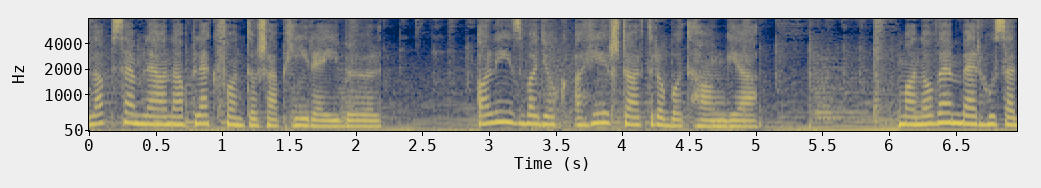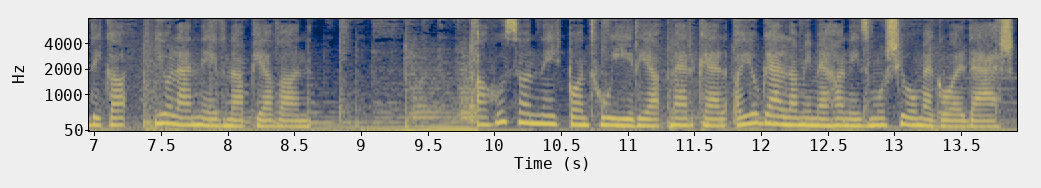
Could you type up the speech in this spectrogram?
Lapszemle a nap legfontosabb híreiből. Alíz vagyok, a hírstart robot hangja. Ma november 20-a, Jolán névnapja van. A 24.hu írja, Merkel, a jogállami mechanizmus jó megoldás.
